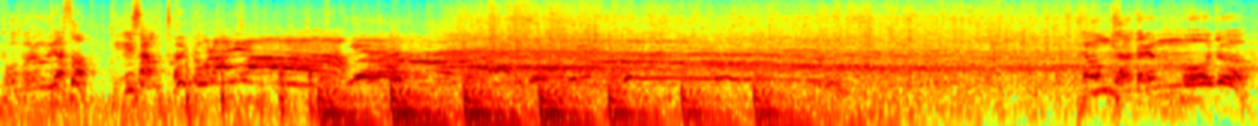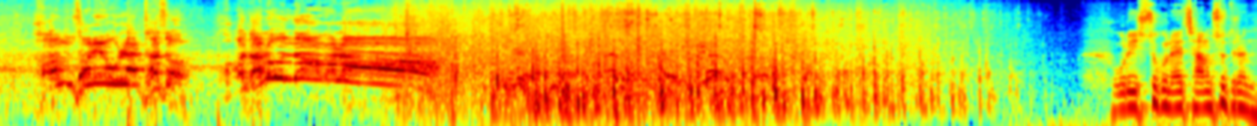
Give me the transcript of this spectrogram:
도구를 위해서 이상 출동을 하리라! 병사들은 모두 함선에 올라타서 바다로 나가라! 우리 수군의 장수들은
